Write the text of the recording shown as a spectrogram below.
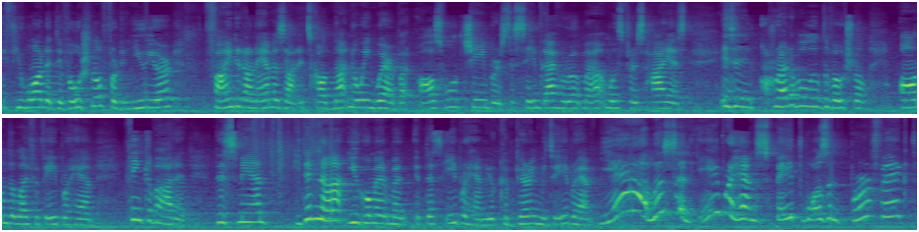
if you want a devotional for the new year, find it on Amazon. It's called Not Knowing Where, but Oswald Chambers, the same guy who wrote My Utmost for His Highest, is an incredible little devotional on the life of Abraham. Think about it. This man, he did not, you go, man, man if that's Abraham, you're comparing me to Abraham. Yeah, listen, Abraham's faith wasn't perfect.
